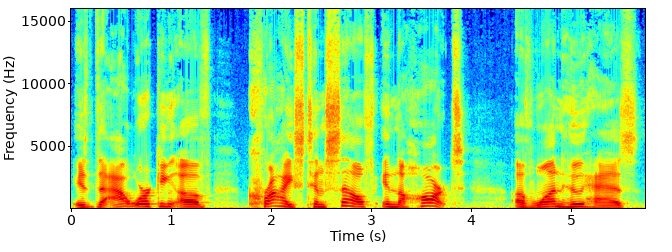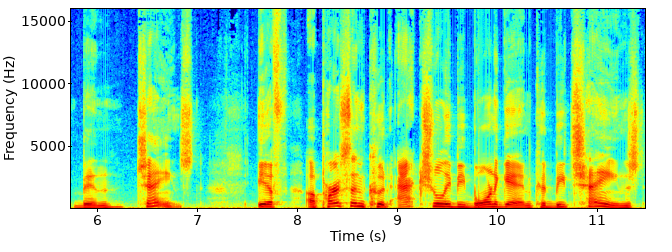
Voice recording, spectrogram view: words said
is the outworking of Christ Himself in the heart of one who has been changed if a person could actually be born again, could be changed,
